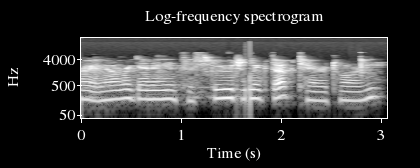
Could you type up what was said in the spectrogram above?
Alright, now we're getting into Scrooge McDuck territory.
